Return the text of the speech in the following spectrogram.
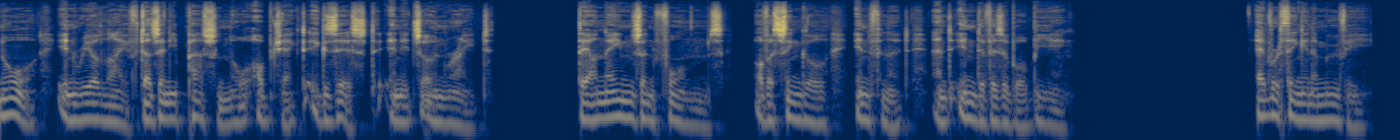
nor in real life does any person or object exist in its own right. They are names and forms of a single, infinite, and indivisible being. Everything in a movie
